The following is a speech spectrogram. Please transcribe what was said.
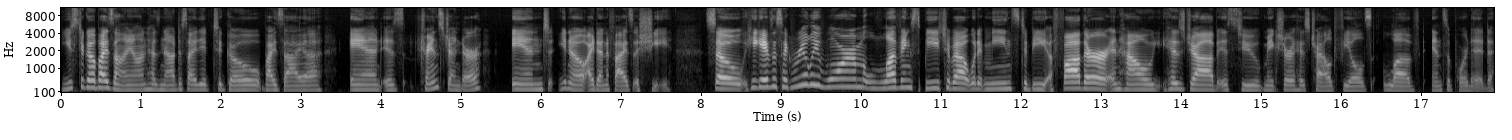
used to go by Zion, has now decided to go by Zaya and is transgender and, you know, identifies as she. So he gave this like really warm, loving speech about what it means to be a father and how his job is to make sure his child feels loved and supported.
